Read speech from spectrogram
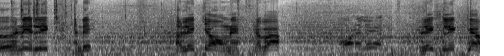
อออันนี้เล็กอันนี้เอาเล็กเจ้าของเนี่ยนะบ่าวเอาอะไรเลยเล็กเล็กเจ้า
